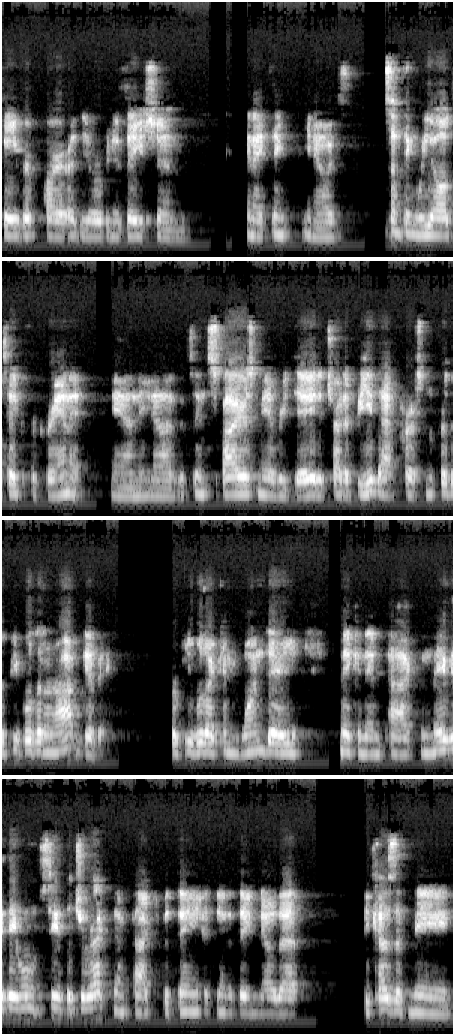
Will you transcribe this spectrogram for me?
favorite part of the organization. And I think, you know, it's something we all take for granted. And, you know, it inspires me every day to try to be that person for the people that are not giving, for people that can one day make an impact. And maybe they won't see the direct impact, but they, at the end of the day, know that because of me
